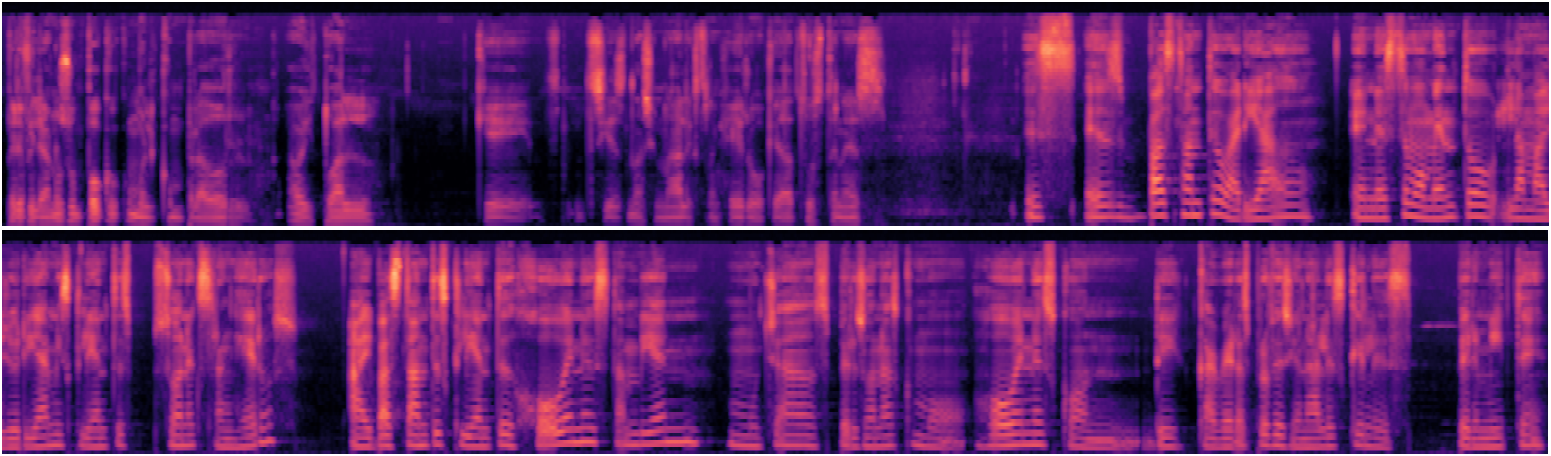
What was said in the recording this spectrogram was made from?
perfilarnos un poco como el comprador habitual que si es nacional, extranjero, qué datos tenés? Es, es bastante variado. En este momento la mayoría de mis clientes son extranjeros. Hay bastantes clientes jóvenes también, muchas personas como jóvenes con de carreras profesionales que les permite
